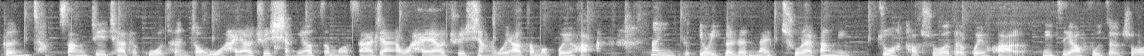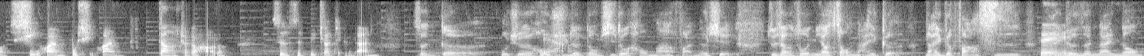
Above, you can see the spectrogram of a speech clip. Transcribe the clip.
跟厂商接洽的过程中，我还要去想要怎么杀价，我还要去想我要怎么规划。那一个有一个人来出来帮你做好所有的规划了，你只要负责说喜欢不喜欢，这样就好了，是不是比较简单？真的，我觉得后续的东西都好麻烦，而且就像说你要找哪一个哪一个法师哪一个人来弄，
